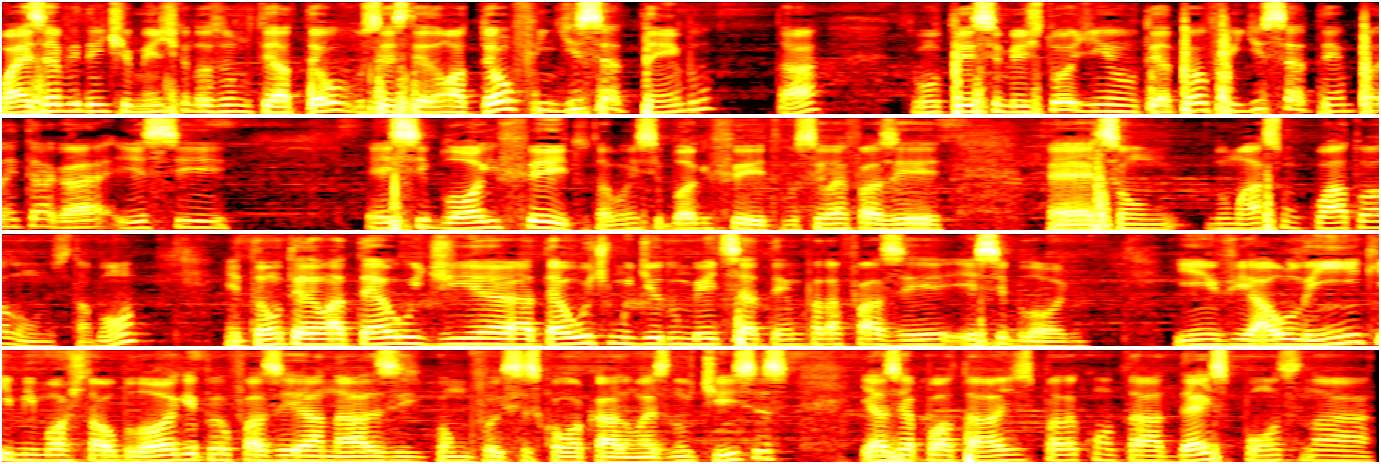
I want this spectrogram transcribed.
Mas evidentemente que nós vamos ter até o, vocês terão até o fim de setembro, tá? Vão ter esse mês todinho, vão ter até o fim de setembro para entregar esse esse blog feito, tá bom? Esse blog feito. Você vai fazer é, são no máximo quatro alunos, tá bom? Então terão até o dia, até o último dia do mês de setembro para fazer esse blog e enviar o link e me mostrar o blog para eu fazer a análise como foi que vocês colocaram as notícias e as reportagens para contar 10 pontos na,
